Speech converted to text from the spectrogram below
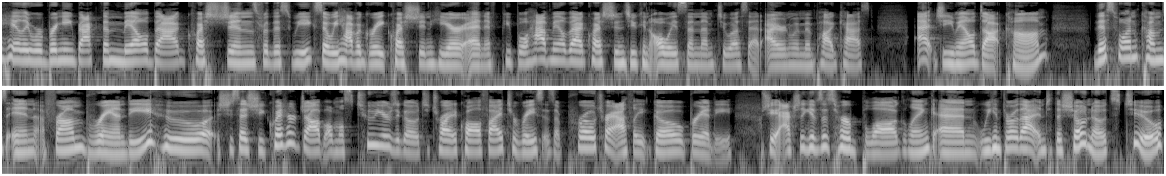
Haley, we're bringing back the mailbag questions for this week. So we have a great question here. And if people have mailbag questions, you can always send them to us at ironwomenpodcast at gmail.com. This one comes in from Brandy, who she says she quit her job almost two years ago to try to qualify to race as a pro triathlete. Go, Brandy. She actually gives us her blog link, and we can throw that into the show notes too,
